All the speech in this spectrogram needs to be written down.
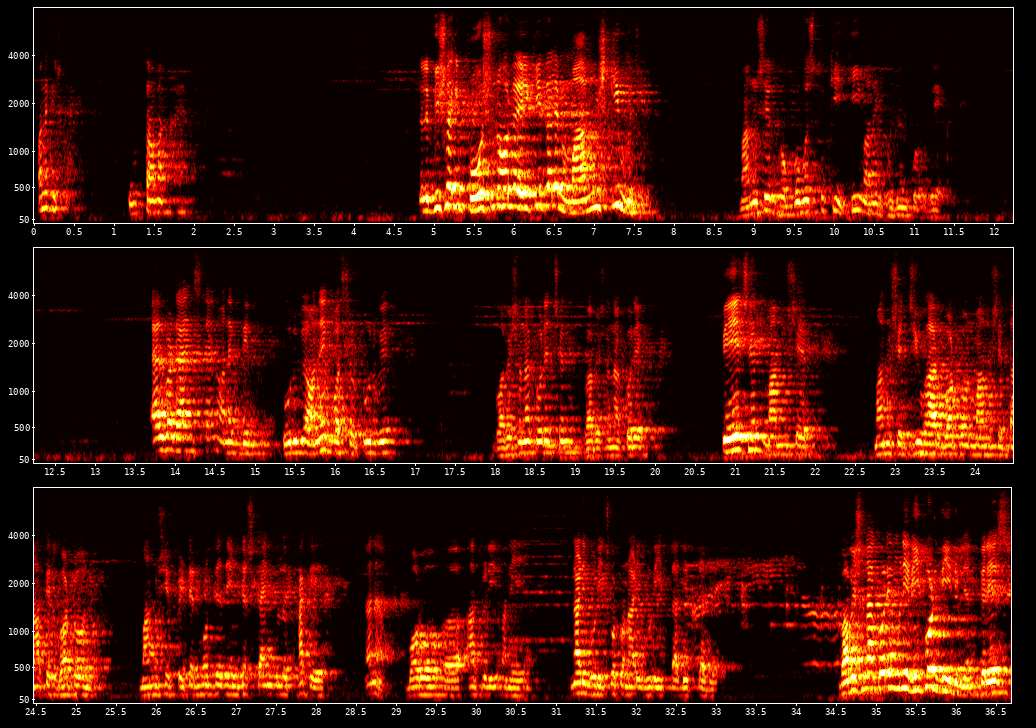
অনেক কিছু খায়, কিন্তু তামাক খায় তাহলে বিষয় কি, প্রশ্ন হলো এই কি? তাহলে মানুষ কি বোঝে? মানুষের ভোগ্যবস্তু কি? কি মানুষ ভোজন করবে? অ্যালবার্ট আইনস্টাইন অনেক দিন পূর্বে, অনেক বছর পূর্বে গবেষণা করেছেন, গবেষণা করে পেয়েছেন মানুষের মানুষের জিহার গঠন, মানুষের দাঁতের গঠন, মানুষের পেটের মধ্যে যে ইন্টেস্টাইনগুলো থাকে তাই না? বড় আঁতুড়ি মানে নাড়িভুড়ি, ছোট নাড়িভুড়ি ইত্যাদি ইত্যাদি। গবেষণা করে উনি রিপোর্ট দিয়ে দিলেন, প্রেস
